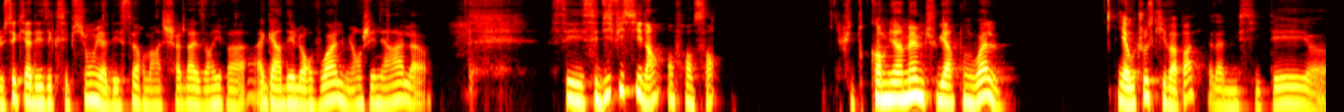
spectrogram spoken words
Je sais qu'il y a des exceptions, il y a des sœurs, machallah, elles arrivent à, garder leur voile, mais en général, euh, c'est difficile hein, en France. hein. Puis, quand bien même tu gardes ton voile, il y a autre chose qui va pas. Il y a la mixité. euh,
